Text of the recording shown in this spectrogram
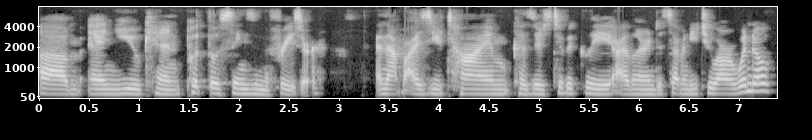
um, and you can put those things in the freezer and that buys you time because there's typically i learned a 72 hour window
